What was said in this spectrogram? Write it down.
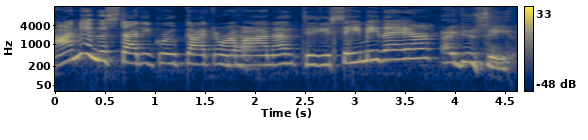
I'm in the study group, Dr. Romano. Do you see me there? I do see you.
